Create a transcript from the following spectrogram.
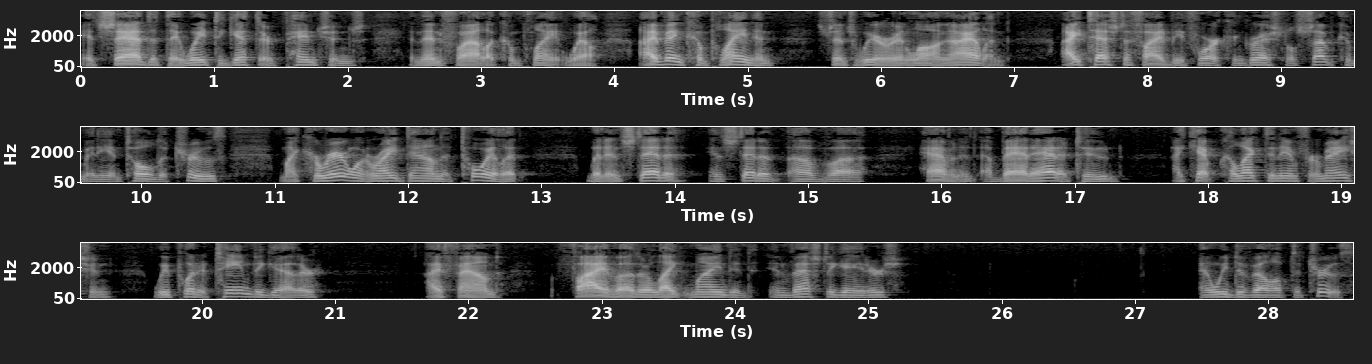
it's sad that they wait to get their pensions and then file a complaint. Well, I've been complaining since we were in Long Island. I testified before a congressional subcommittee and told the truth. My career went right down the toilet, but instead of instead of, of uh, having a, a bad attitude, I kept collecting information. We put a team together. I found five other like-minded investigators, and we developed the truth.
